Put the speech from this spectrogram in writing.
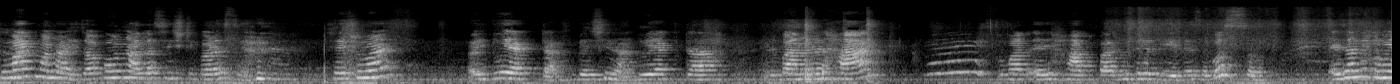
তোমার মনে হয়, যখন আল্লাহ সৃষ্টি করেছে, সেই সময় ওই দুই একটা, বেশি না, দুই একটা বানরের হাত তোমার এই হাত পা ভিতরে দিয়ে দিয়েছে, বুঝছ? এই জন্য তুমি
